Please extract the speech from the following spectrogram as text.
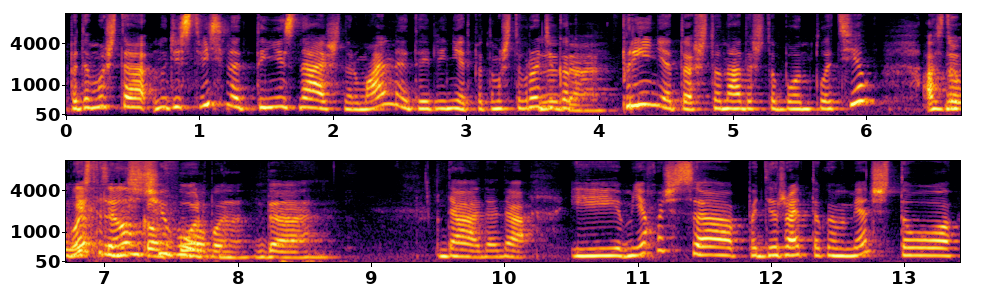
потому что, ну действительно, ты не знаешь, нормально это или нет, потому что вроде Ну как да. принято, что надо, чтобы он платил, а с Но другой мне в стороны, с чего бы? Да. Да, да, да. И мне хочется поддержать такой момент, что,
